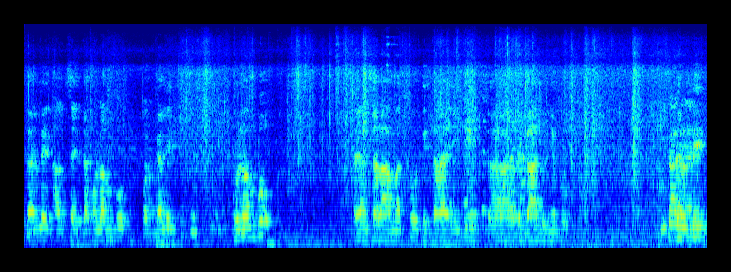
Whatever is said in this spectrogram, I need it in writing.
darling, outside na kulambo. Pag galit, kulambo. Ayan, salamat po, Tita Heidi, sa regalo niyo po. Magkano yan? Darling,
